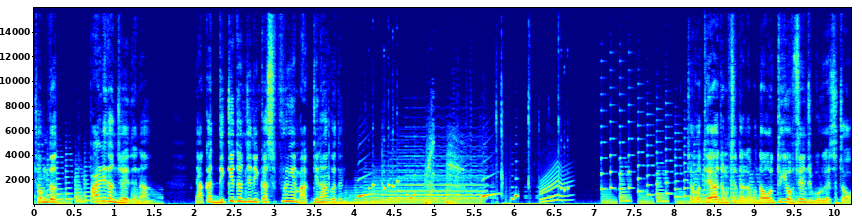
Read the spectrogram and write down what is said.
좀 더 빨리 던져야 되나? 약간 늦게 던지니까 스프링에 맞긴 하거든. 저거 대화 좀 없애달라고. 나 어떻게 없애는지 모르겠어. 저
